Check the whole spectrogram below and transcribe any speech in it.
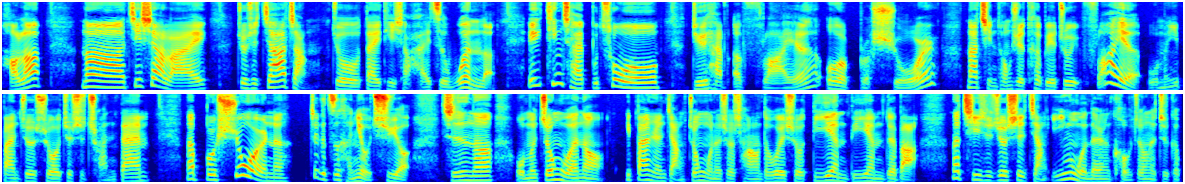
好了，那接下来就是家长就代替小孩子问了，诶，听起来不错哦。Do you have a flyer or brochure？那请同学特别注意，flyer 我们一般就是说就是传单。那 brochure 呢，这个字很有趣哦。其实呢，我们中文哦，一般人讲中文的时候，常常都会说 DM DM，对吧？那其实就是讲英文的人口中的这个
